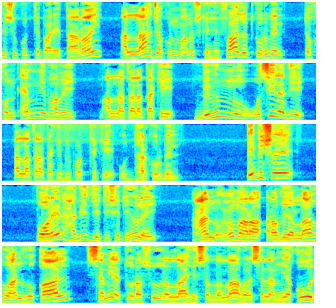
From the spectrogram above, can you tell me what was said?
কিছু করতে পারে, তা নয়। আল্লাহ যখন মানুষকে হেফাজত করবেন, তখন এমনিভাবেই আল্লাহ তালা তাকে বিভিন্ন ওসিলা দিয়ে আল্লাহ তালা তাকে বিপদ থেকে উদ্ধার করবেন। এ বিষয়ে পরের হাদিস যেটি, সেটি হলেই عن عمر رضي الله عنه قال سمعت رسول الله صلى الله عليه وسلم يقول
